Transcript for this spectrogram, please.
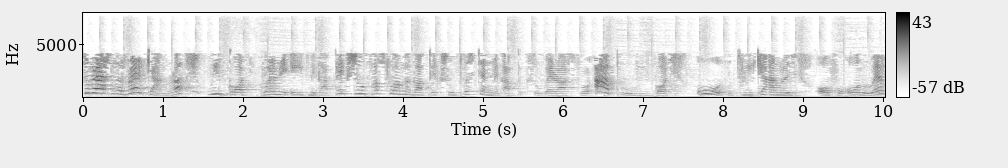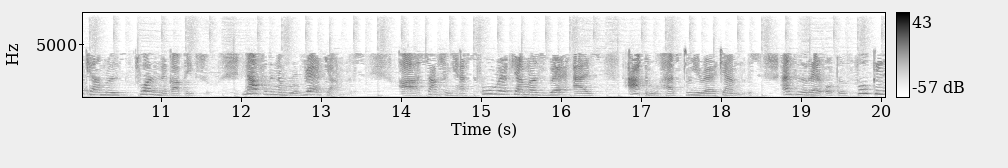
So whereas for the rear camera, we've got 108 megapixel plus 12 megapixel plus 10 megapixel. Whereas for Apple, we've got all the three cameras, or for all the rear cameras, 12 megapixel. Now for the number of rear cameras. Uh, Samsung has four rear cameras, whereas Apple has three rear cameras. And for the rear autofocus,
